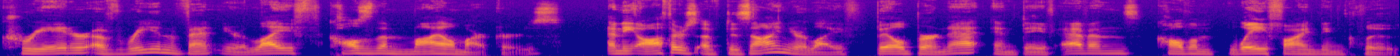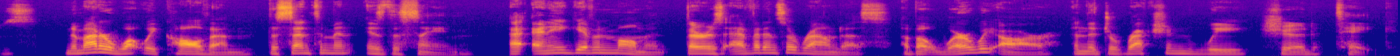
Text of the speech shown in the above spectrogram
creator of Reinvent Your Life, calls them mile markers. And the authors of Design Your Life, Bill Burnett and Dave Evans, call them wayfinding clues. No matter what we call them, the sentiment is the same. At any given moment, there is evidence around us about where we are and the direction we should take.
